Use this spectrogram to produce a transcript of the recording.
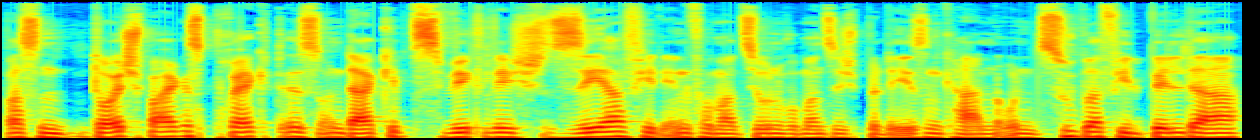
was ein deutschsprachiges Projekt ist und da gibt's wirklich sehr viel Informationen, wo man sich belesen kann und super viel Bilder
